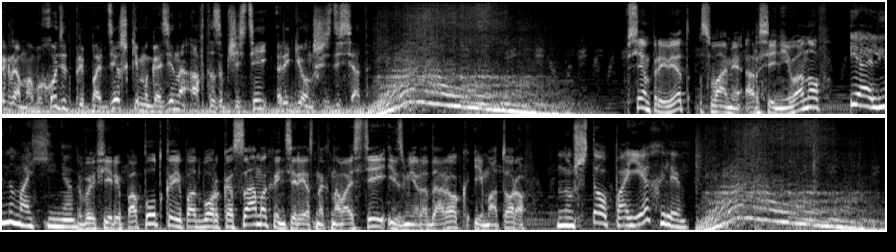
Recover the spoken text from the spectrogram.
Программа выходит при поддержке магазина автозапчастей «Регион 60». Всем привет, с вами Арсений Иванов и Алина Махиня. В эфире «Попутка» и подборка самых интересных новостей из мира дорог и моторов. Ну что, поехали?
